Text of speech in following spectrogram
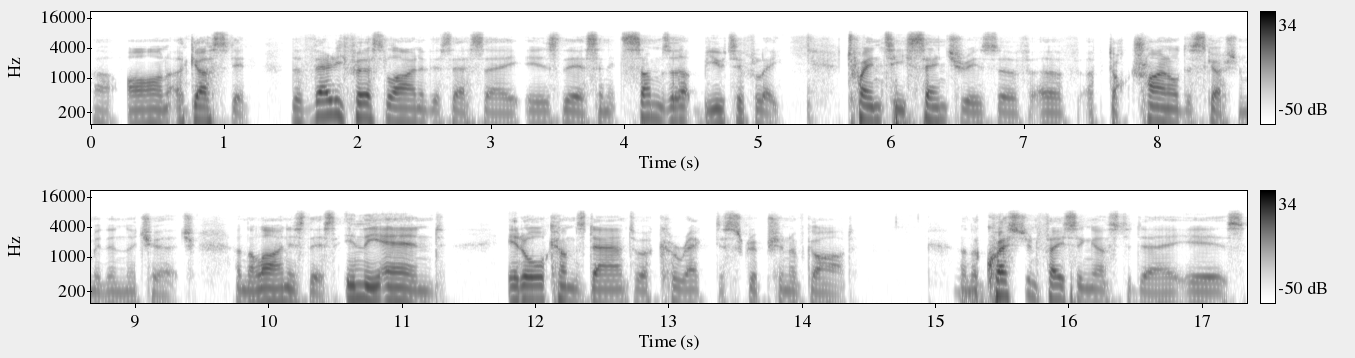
uh, on Augustine. The very first line of this essay is this, and it sums up beautifully 20 centuries of, of, of doctrinal discussion within the church. And the line is this In the end, it all comes down to a correct description of God. And the question facing us today is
